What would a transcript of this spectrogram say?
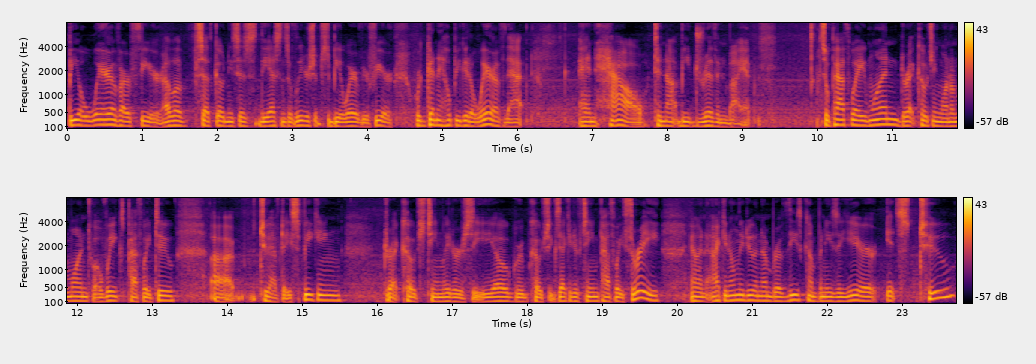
be aware of our fear. I love Seth Godin. He says the essence of leadership is to be aware of your fear. We're going to help you get aware of that and how to not be driven by it. So, pathway one, direct coaching one on one, 12 weeks. Pathway two, uh, two half days speaking. Direct coach, team leader, CEO, group coach, executive team. Pathway three, and I can only do a number of these companies a year. It's two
